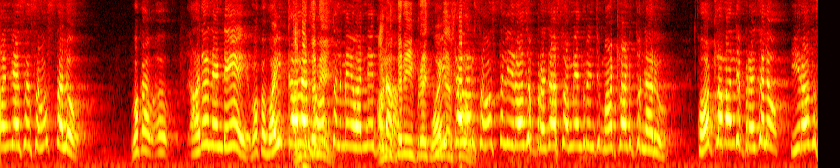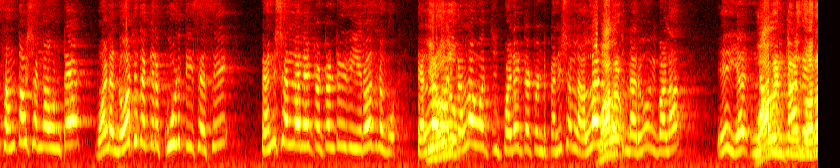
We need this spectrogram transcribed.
పనిచేసే సంస్థలు. ఒక అదేనండి ఒక వైట్ కాలర్ సంస్థలు మేమన్నీ కూడా. వైట్. కాలర్ సంస్థలు ఈ రోజు ప్రజాస్వామ్యం గురించి మాట్లాడుతున్నారు. కోట్ల మంది ప్రజలు ఈ రోజు సంతోషంగా ఉంటే వాళ్ళ నోటి దగ్గర కూడి తీసేసి పెన్షన్లు అనేటటువంటిది ఈ రోజున కల్లా వచ్చి పడేటటువంటి పెన్షన్లు అల్లాడిపోతున్నారు ఇవాళ. వాలంటీర్ల ద్వారా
